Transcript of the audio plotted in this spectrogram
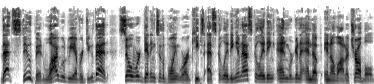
that's stupid. Why would we ever do that? So we're getting to the point where it keeps escalating and escalating, and we're gonna end up in a lot of trouble.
